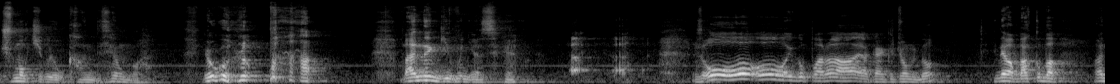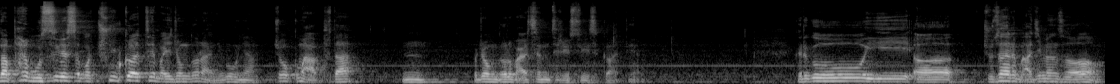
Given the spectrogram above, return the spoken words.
주먹 쥐고 요거 가운데 세운 거 요걸로 빡 맞는 기분이었어요. 그래서 오오오 이거 봐라 약간 그 정도. 근데 막 맞고 막나 팔 못 쓰겠어 막 죽을 것 같아 막 이 정도는 아니고 그냥 조금 아프다. 음그 정도로 말씀드릴 수 있을 것 같아요. 그리고 이 어, 주사를 맞으면서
